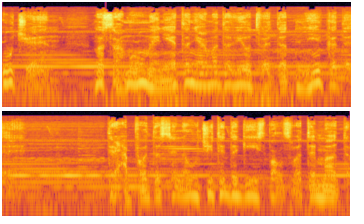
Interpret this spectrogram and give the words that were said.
учен, но само уменията няма да ви отведат никъде. Трябва да се научите да ги използвате мъдро.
